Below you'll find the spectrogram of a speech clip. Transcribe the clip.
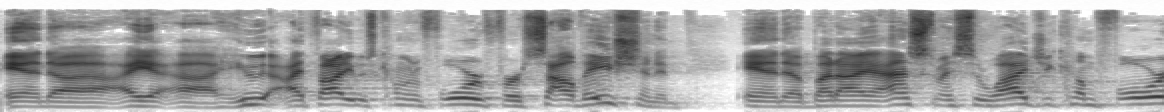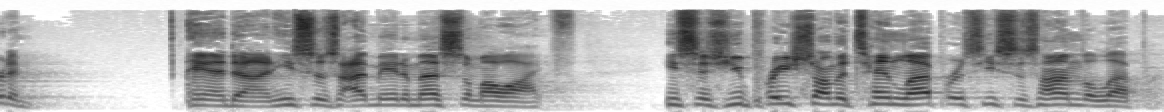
and I, he, I thought he was coming forward for salvation. And, and, but I asked him, I said, Why'd you come forward? And, and, and he says, I made a mess of my life. He says, You preached on the 10 lepers. He says, I'm the leper.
